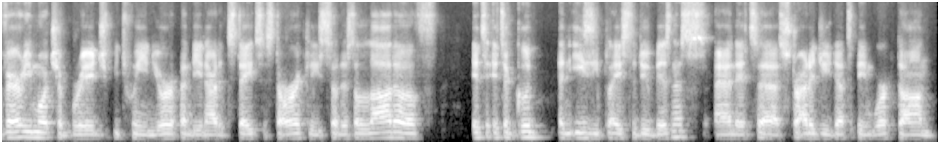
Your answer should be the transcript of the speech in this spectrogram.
very much a bridge between Europe and the United States historically. So there's a lot of, it's, it's a good and easy place to do business. And it's a strategy that's been worked on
